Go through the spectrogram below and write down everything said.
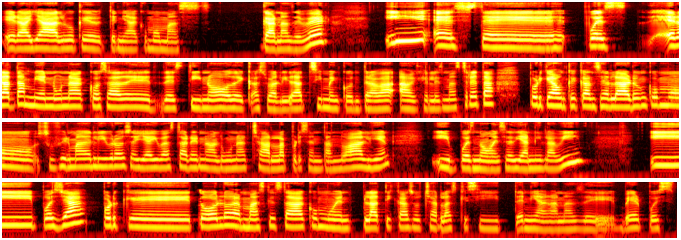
era ya algo que tenía como más ganas de ver. Y este, pues era también una cosa de destino o de casualidad si me encontraba Ángeles Mastreta, porque aunque cancelaron como su firma de libros, ella iba a estar en alguna charla presentando a alguien y pues no, ese día ni la vi. Y pues ya, porque todo lo demás que estaba como en pláticas o charlas que sí tenía ganas de ver, pues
